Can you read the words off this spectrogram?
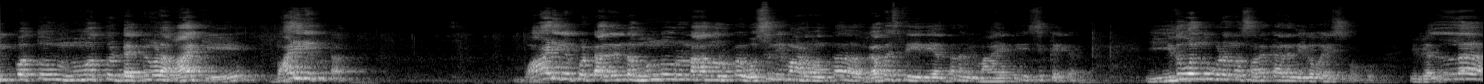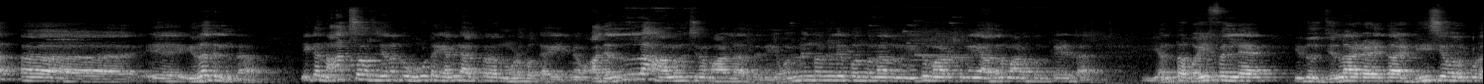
ಇಪ್ಪತ್ತು, ಮೂವತ್ತು ಡಬ್ಬಿಗಳು ಹಾಕಿ ಬಾಡಿಗೆ ಕೊಟ್ಟ ಬಾಡಿಗೆ ಕೊಟ್ಟ ಅದರಿಂದ ಮುನ್ನೂರು ನಾನ್ನೂರು ರೂಪಾಯಿ ವಸೂಲಿ ಮಾಡುವಂತ ವ್ಯವಸ್ಥೆ ಇದೆ ಅಂತ ನಮಗೆ ಮಾಹಿತಿ ಸಿಕ್ಕೈತೆ. ಇದು ಒಂದು ಕೂಡ ಸರ್ಕಾರ ನಿಗವಹಿಸಬೇಕು ಇವೆಲ್ಲ ಇರೋದ್ರಿಂದ ಈಗ ನಾಲ್ಕು ಸಾವಿರ ಜನಕ್ಕೆ ಊಟ ಹೆಂಗಾಗ್ತಾರ ನೋಡ್ಬೇಕಾಗಿತ್ತು ನಾವು. ಅದೆಲ್ಲ ಆಲೋಚನೆ ಮಾಡ್ಲಾರ್ದೇನೆ. ಒಮ್ಮಿಂದೊಮ್ಮೆಲೆ ಬಂದು ನಾನು ಇದು ಮಾಡ್ತೀನಿ, ಅದನ್ನು ಮಾಡ್ತೀನಿ ಅಂತ ಹೇಳಿದ್ರೆ ಎಂಥ ವೈಫಲ್ಯ. ಇದು ಜಿಲ್ಲಾಡಳಿತ, ಡಿ ಸಿ ಅವರು ಕೂಡ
